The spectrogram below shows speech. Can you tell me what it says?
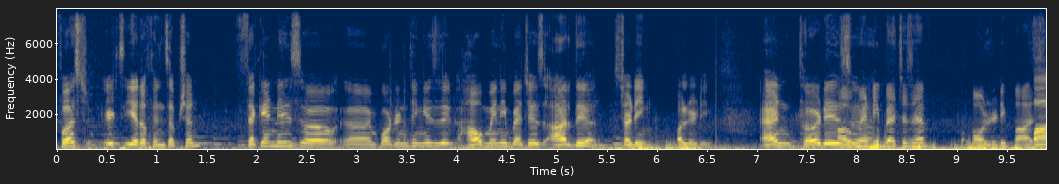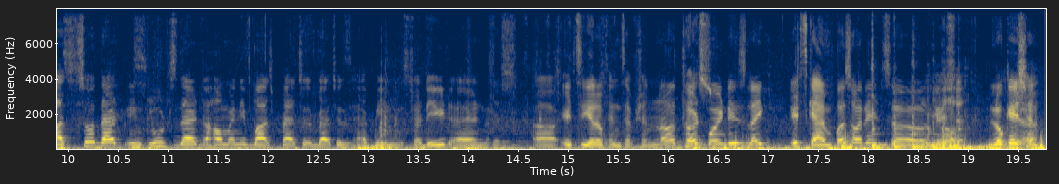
First, its year of inception. Second is uh, uh, important thing is that how many batches are there studying already, and third is How uh, many batches have already passed? passed. So that includes that how many batch, batches batches have been studied and Yes. uh, its year of inception. Now third yes. point is like its campus or its uh, you know, location.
